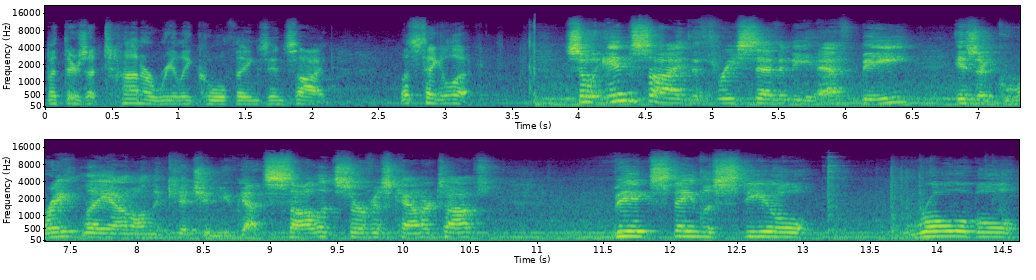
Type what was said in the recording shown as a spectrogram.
But there's a ton of really cool things inside. Let's take a look. So inside the 370 FB is a great layout on the kitchen. You've got solid surface countertops, big stainless steel rollable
